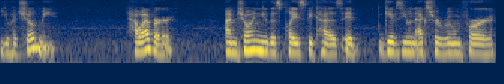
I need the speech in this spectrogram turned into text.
you had showed me. However, I'm showing you this place because it gives you an extra room for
